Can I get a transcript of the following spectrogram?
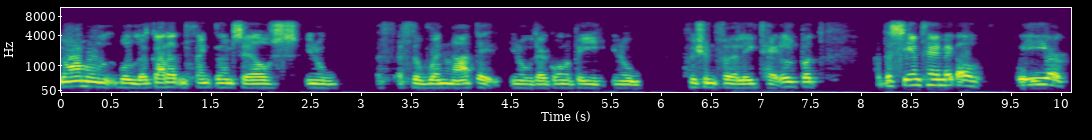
Larne will, will look at it and think to themselves, you know, if, if they win that, they you know they're going to be you know pushing for the league title. But at the same time, Michael, we are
